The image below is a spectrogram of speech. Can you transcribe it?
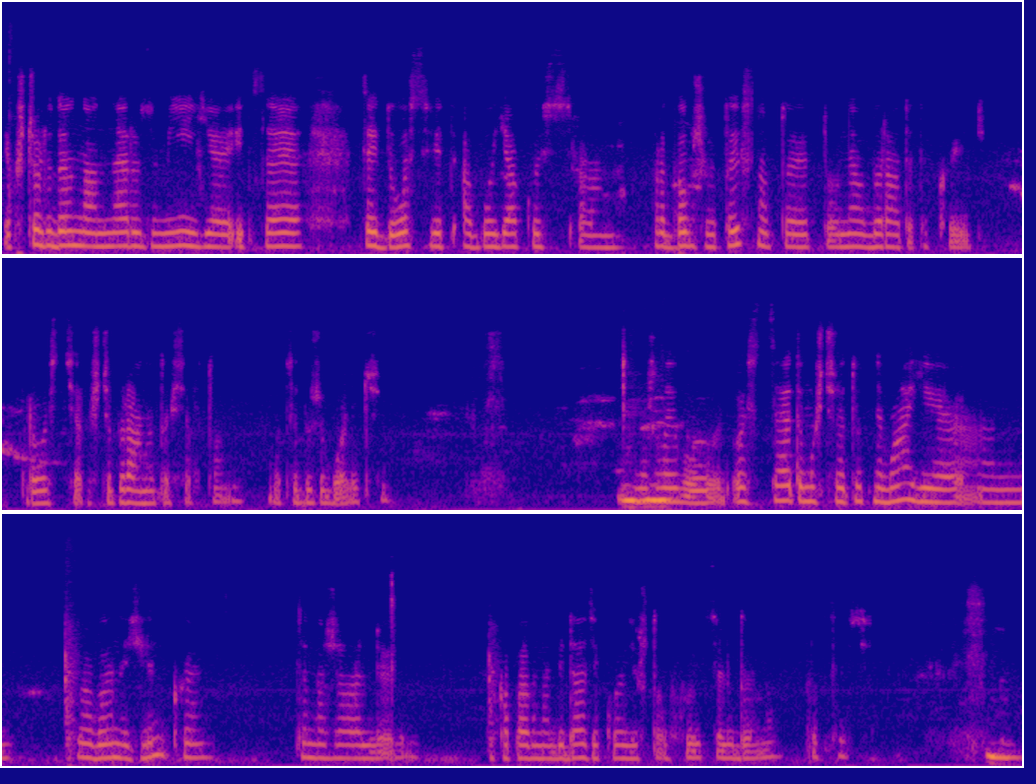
Якщо людина не розуміє і це цей досвід або якось е, продовжує тиснути, то не обирати такий простір, щоб ранитися в тому, бо це дуже боляче. Можливо, ось це, тому що тут немає провини жінки. Це, на жаль, така певна біда, з якою зіштовхується людина в процесі. Мгм.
